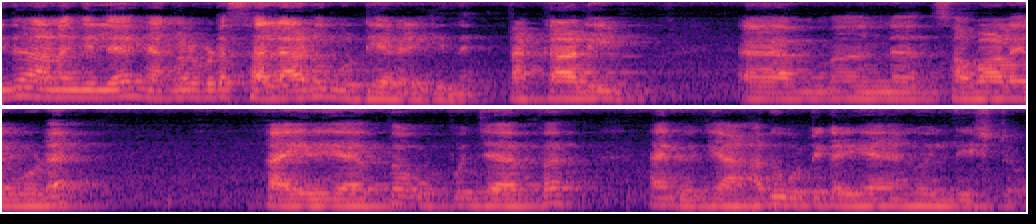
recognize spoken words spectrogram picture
ഇതാണെങ്കിൽ ഞങ്ങളിവിടെ സലാഡും കൂട്ടിയാണ് കഴിക്കുന്നത് തക്കാളിയും പിന്നെ സവാളയും കൂടെ തൈര് ചേർത്ത് ഉപ്പും ചേർത്ത് അതിന് വയ്ക്കുക അത് കൂട്ടി കഴിക്കാൻ ഞങ്ങൾക്ക് വലിയ ഇഷ്ടം.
